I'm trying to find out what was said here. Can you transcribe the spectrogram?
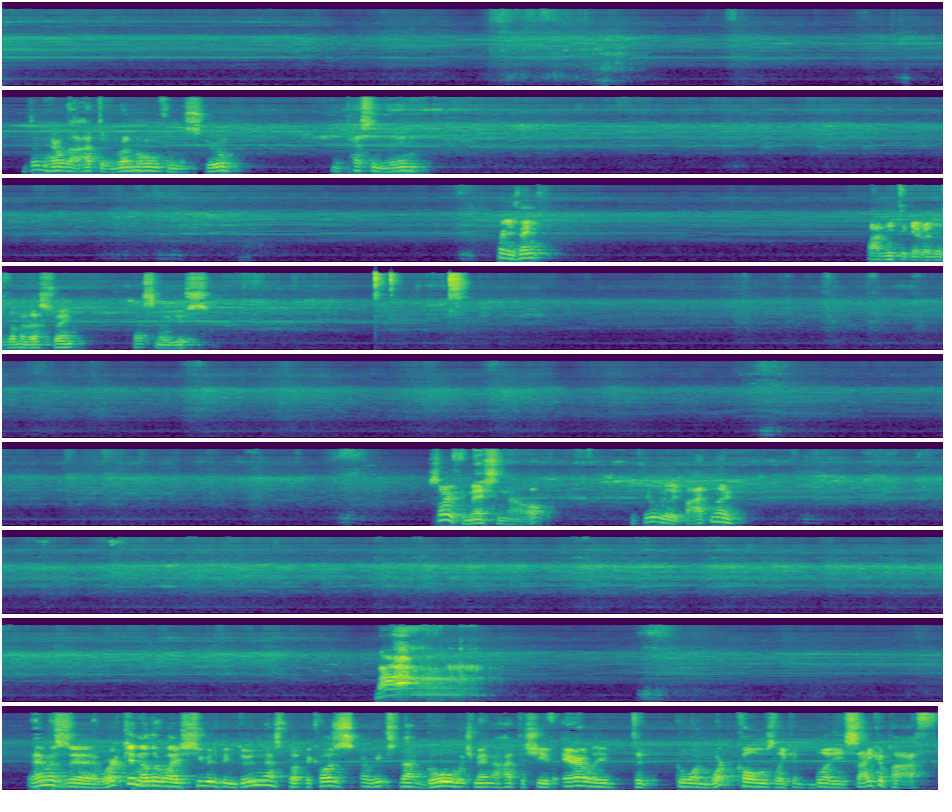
It didn't help that I had to run home from the school in pissing rain. What do you think? I need to get rid of some of this, right? That's no use. Sorry for messing that up. I feel really bad now. Emma's uh, working, otherwise she would have been doing this, but because I reached that goal, which meant I had to shave early to go on work calls like a bloody psychopath,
